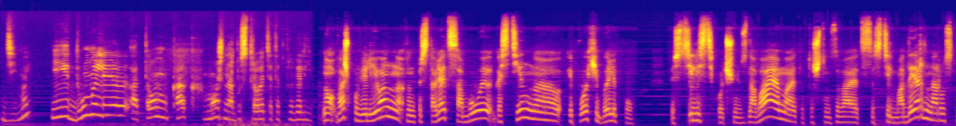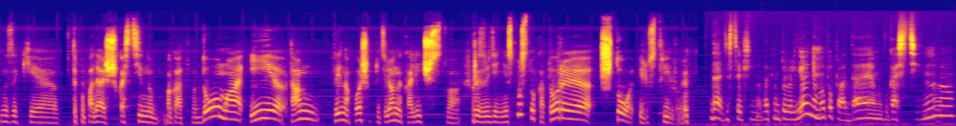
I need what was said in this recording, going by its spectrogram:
Димой, и думали о том, как можно обустроить этот павильон. Но ваш павильон он представляет собой гостиную эпохи Белли-Поп. То есть стилистика очень узнаваемая, это то, что называется стиль модерн на русском языке. Ты попадаешь в гостиную богатого дома, и там ты находишь определенное количество произведений искусства, которые что иллюстрируют? Да, действительно, в этом павильоне мы попадаем в гостиную,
